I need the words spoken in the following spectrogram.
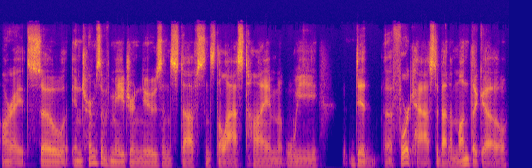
all right. So, in terms of major news and stuff, since the last time we did a forecast about a month ago,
